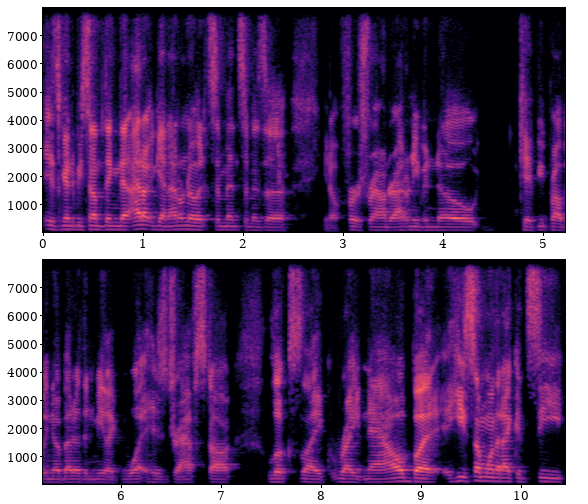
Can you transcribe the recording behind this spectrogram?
is going to be something that I don't. Again, I don't know what cements him as a you know first rounder. I don't even know Kipp, you probably know better than me, like what his draft stock looks like right now. But he's someone that I could see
